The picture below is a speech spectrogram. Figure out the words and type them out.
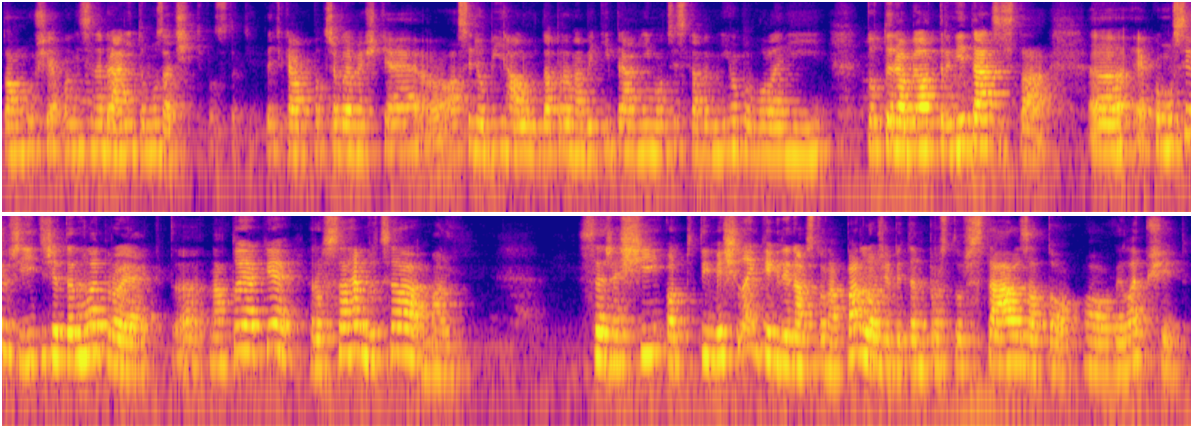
tam už jako nic nebrání tomu začít v podstatě. Teďka potřebujeme ještě eh, asi dobíhá lůta pro nabití právní moci stavebního povolení. To teda byla trnitá cesta. E, jako musím říct, že tenhle projekt e, na to, jak je rozsahem docela malý, se řeší od té myšlenky, kdy nás to napadlo, že by ten prostor stál za to ho vylepšit,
